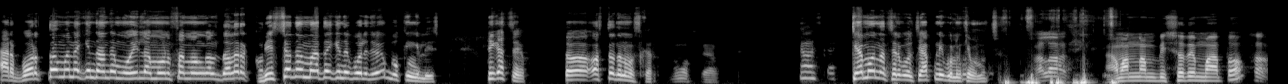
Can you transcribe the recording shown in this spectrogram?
আর বর্তমানে কিন্তু আমাদের মহিলা মনসা মঙ্গল দলের বিশ্বদেব মাতে কিন্তু বলে দেবে বুকিং লিস্ট ঠিক আছে? তো অস্ত নমস্কার। নমস্কার। নমস্কার। কেমন আছেন বলছি? আপনি বলুন কেমন আছেন? ভালো আছি। আমার নাম বিশ্বদেব মাহাতো। হ্যাঁ।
